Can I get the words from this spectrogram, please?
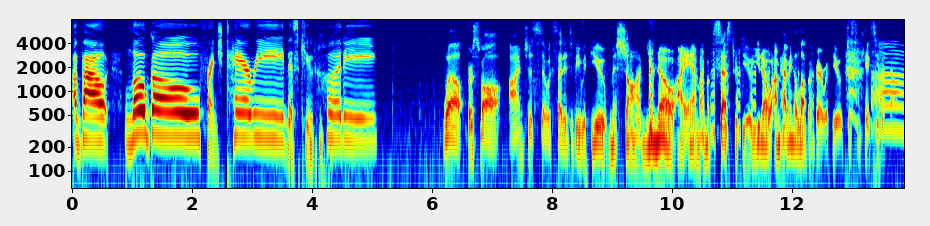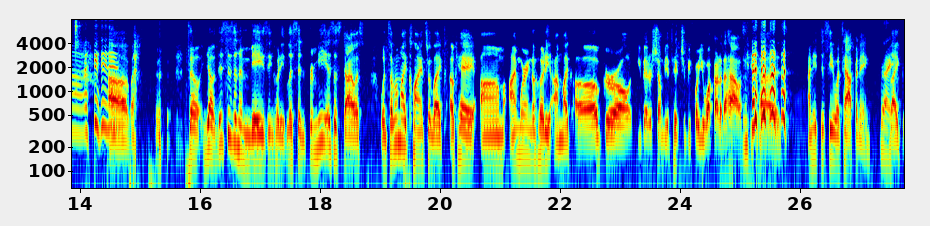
about logo, French terry, this cute hoodie. Well, first of all, I'm just so excited to be with you, Miss Sean. You know I am. I'm obsessed with you. You know I'm having a love affair with you, just in case you didn't know. Ah. Um, so, yo, this is an amazing hoodie. Listen, for me as a stylist, when some of my clients are like, "Okay, um, I'm wearing a hoodie," I'm like, "Oh, girl, you better show me a picture before you walk out of the house because I need to see what's happening." right. Like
